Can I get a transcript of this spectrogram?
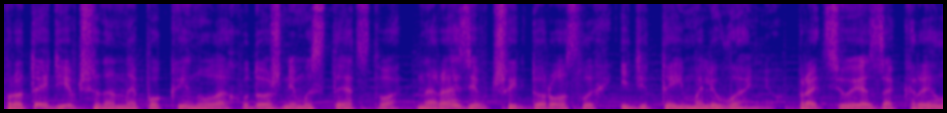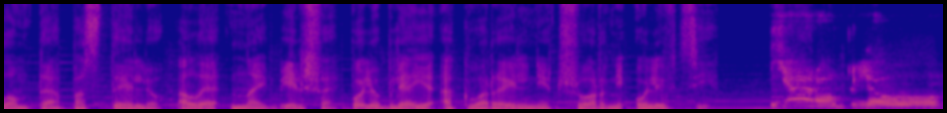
Проте дівчина не покинула художнє мистецтво. Наразі вчить дорослих і дітей малюванню. Працює за крилом та пастеллю, але найбільше полюбляє акварельні чорні олівці. Я роблю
